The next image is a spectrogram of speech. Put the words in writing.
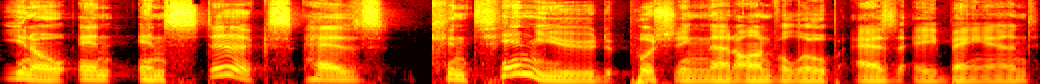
You know, and and Styx has continued pushing that envelope as a band,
